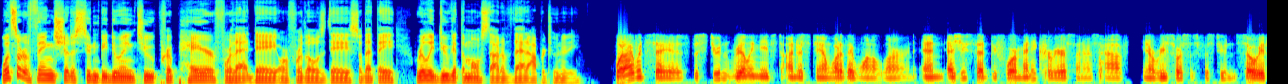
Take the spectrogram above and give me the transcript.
What sort of things should a student be doing to prepare for that day or for those days so that they really do get the most out of that opportunity? What I would say is the student really needs to understand what do they want to learn. And as you said before, many career centers have, you know, resources for students. So if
